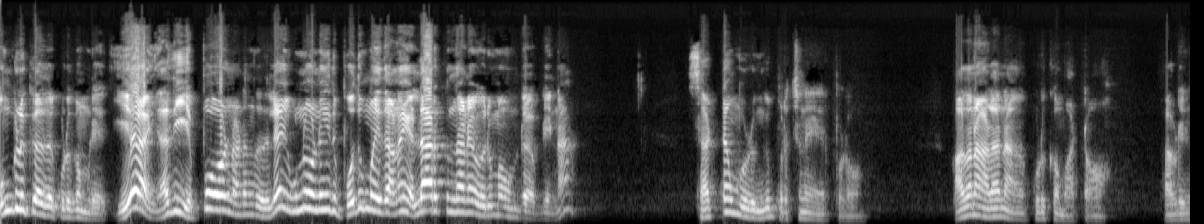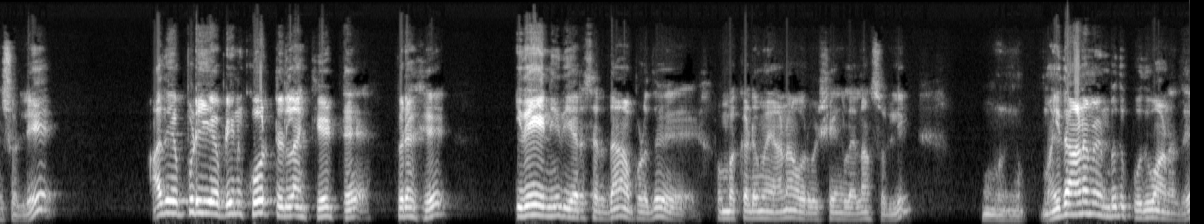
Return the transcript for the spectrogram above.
உங்களுக்கு அதை கொடுக்க முடியாது. ஏன்? அது எப்போ நடந்ததில்ல இன்னொன்று இது பொது மைதானம் எல்லாருக்கும் தானே உரிமை உண்டு அப்படின்னா சட்டம் ஒழுங்கு பிரச்சனை ஏற்படும். அதனால் நாங்கள் கொடுக்க மாட்டோம் அப்படின்னு சொல்லி அது எப்படி அப்படின்னு கோர்ட்டெல்லாம் கேட்டு பிறகு இதே நீதியரசர் தான் அப்பொழுது ரொம்ப கடுமையான ஒரு விஷயங்களெல்லாம் சொல்லி மைதானம் என்பது பொதுவானது.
